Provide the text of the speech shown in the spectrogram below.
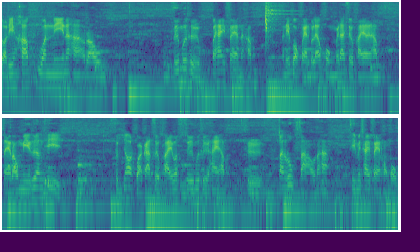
สวัสดีครับ วันนี้นะฮะเราซื้อมือถือไปให้แฟนนะครับ อันนี้บอกแฟนไปแล้วคงไม่ได้เซอร์ไพรส์อะไรนะครับ แต่เรามีเรื่องที่สุดยอดกว่าการเซอร์ไพรส์ว่าซื้อมือถือให้ครับ คือตั้งรูปสาวนะฮะที่ไม่ใช่แฟนของผม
